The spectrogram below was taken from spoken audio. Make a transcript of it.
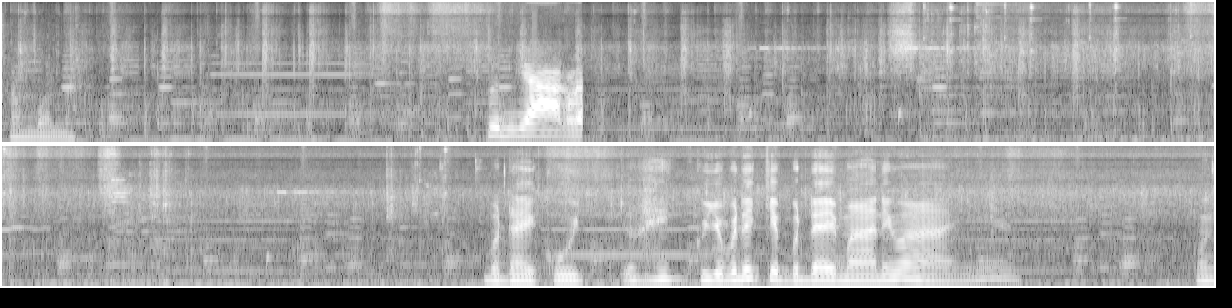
ข้างบนนะขึ้นยากแล้วบันไดกูให้กูยังไม่ได้เก็บบันไดมานี่หว่าเหี้ยมึง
